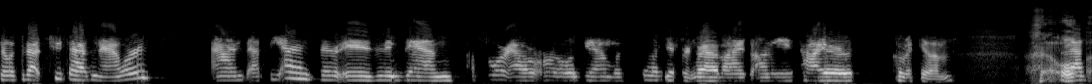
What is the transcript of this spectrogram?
So it's about 2,000 hours. And at the end, there is an exam, a four-hour oral exam with four different rabbis on the entire curriculum. that's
